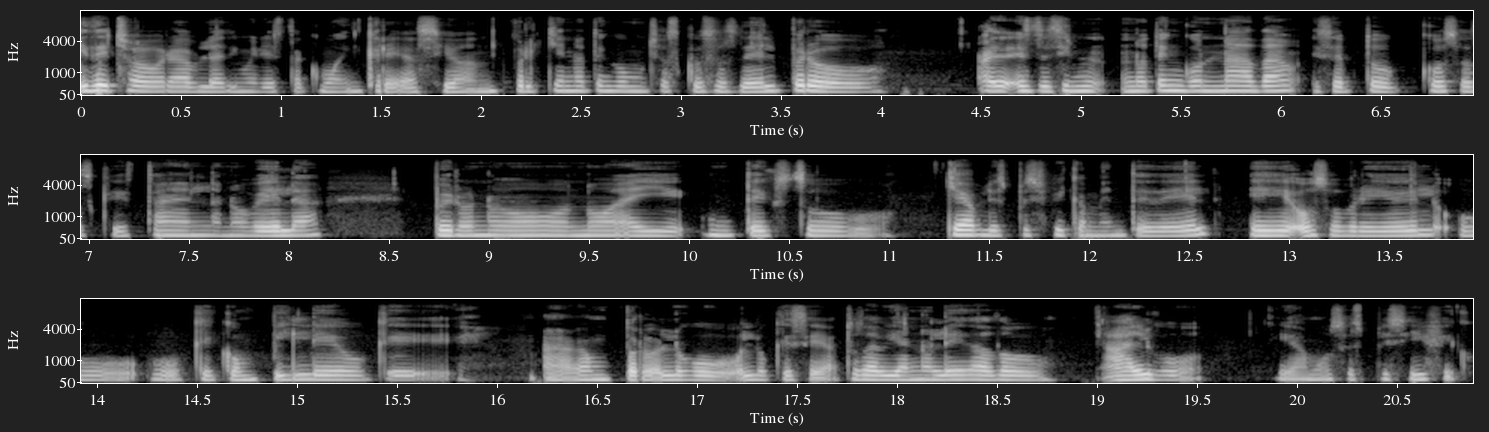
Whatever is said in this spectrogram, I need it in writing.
Y de hecho ahora Vladimir está como en creación, porque no tengo muchas cosas de él, pero es decir, no tengo nada excepto cosas que están en la novela, pero no, no hay un texto que hable específicamente de él eh, o sobre él o, o, que compile o que haga un prólogo o lo que sea. Todavía no le he dado algo digamos, específico.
